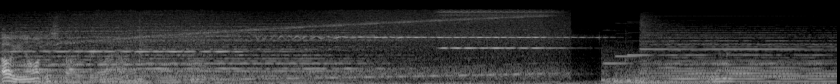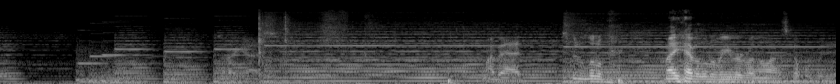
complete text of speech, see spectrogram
Oh, you know what? This is probably pretty loud. Sorry, guys. My bad. It's been a little bit. Might have a little reverb on the last couple of videos.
